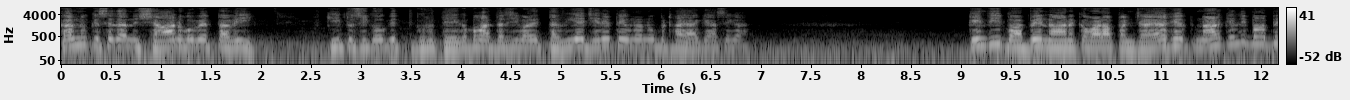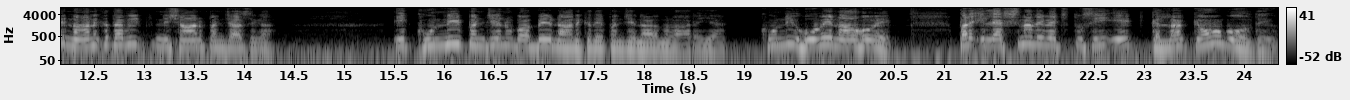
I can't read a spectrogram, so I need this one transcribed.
ਕੱਲ ਨੂੰ ਕਿਸੇ ਦਾ ਨਿਸ਼ਾਨ ਹੋਵੇ ਤਵੀ, ਕੀ ਤੁਸੀਂ ਕਹੋਗੇ ਗੁਰੂ ਤੇਗ ਬਹਾਦਰ ਜੀ ਵਾਲੀ ਤਵੀ ਹੈ ਜਿਹਦੇ ਤੇ ਉਹਨਾਂ ਨੂੰ ਬਿਠਾਇਆ ਗਿਆ ਸੀਗਾ? ਕਹਿੰਦੀ ਬਾਬੇ ਨਾਨਕ ਵਾਲਾ ਪੰਜਾ ਆ ਕਿ ਨਾਲ ਕਹਿੰਦੀ ਬਾਬੇ ਨਾਨਕ ਦਾ ਵੀ ਨਿਸ਼ਾਨ ਪੰਜਾ ਸੀਗਾ। ਇਹ ਖੂਨੀ ਪੰਜੇ ਨੂੰ ਬਾਬੇ ਨਾਨਕ ਦੇ ਪੰਜੇ ਨਾਲ ਮਿਲਾ ਰਹੀ ਆ ਖੂਨੀ ਹੋਵੇ ਨਾ ਹੋਵੇ, ਪਰ ਇਲੈਕਸ਼ਨਾਂ ਦੇ ਵਿੱਚ ਤੁਸੀਂ ਇਹ ਗੱਲਾਂ ਕਿਉਂ ਬੋਲਦੇ ਹੋ?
